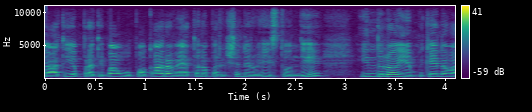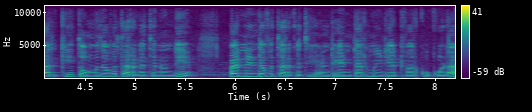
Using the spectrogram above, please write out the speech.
జాతీయ ప్రతిభా ఉపకార వేతన పరీక్ష నిర్వహిస్తుంది. ఇందులో ఎంపికైన వారికి తొమ్మిదవ తరగతి నుండి పన్నెండవ తరగతి అంటే ఇంటర్మీడియట్ వరకు కూడా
